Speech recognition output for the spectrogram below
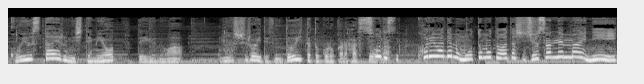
こういうスタイルにしてみようっていうのは面白いですね。どういったところから発想そうです。これはでももともと私13年前に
